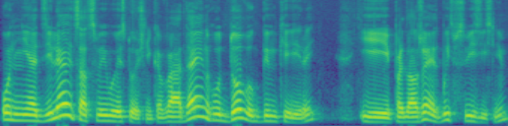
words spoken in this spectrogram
он не отделяется от своего источника, ваадайн гудовук бимкейрой, и продолжает быть в связи с ним.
